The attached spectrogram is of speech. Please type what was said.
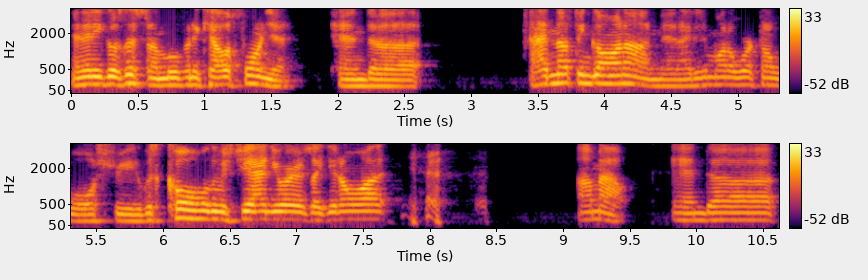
and then he goes, Listen, I'm moving to California. And, uh, I had nothing going on, man. I didn't want to work on Wall Street. It was cold. It was January. I was like, you know what? I'm out. And uh,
